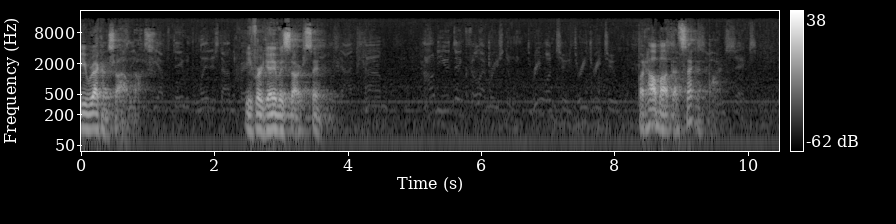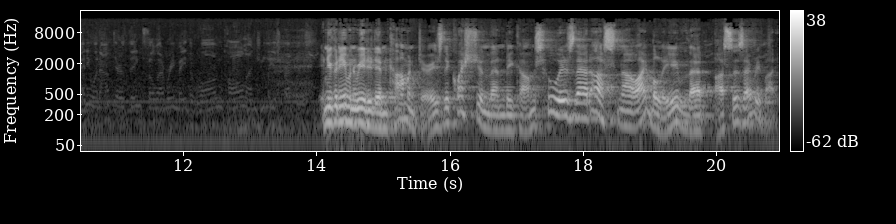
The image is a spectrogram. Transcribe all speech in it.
He reconciled us. He forgave us our sin. But how about that second part? And you can even read it in commentaries. The question then becomes who is that us? Now, I believe that us is everybody.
